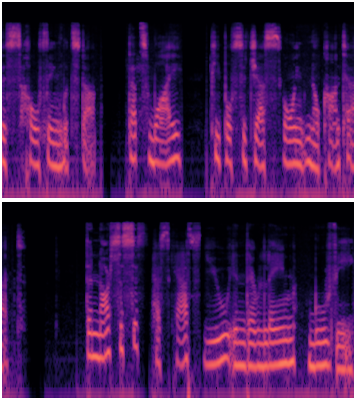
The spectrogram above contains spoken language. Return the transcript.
this whole thing would stop. That's why people suggest going no contact. The narcissist has cast you in their lame movie.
